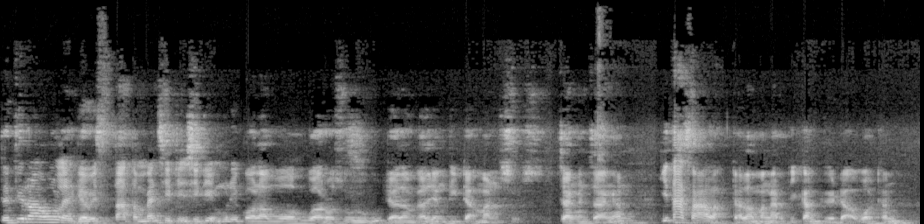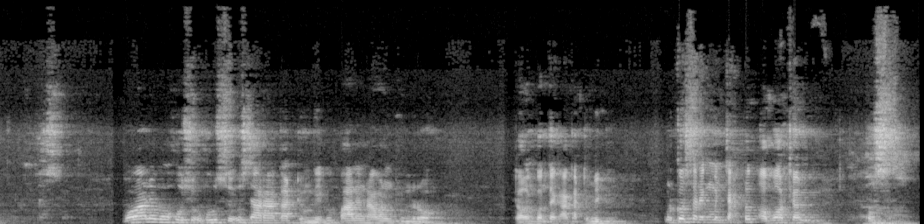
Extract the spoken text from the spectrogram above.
Jadi ra oleh gawe statement sidik-sidik muni kala wa huwa rasuluhu dalam hal yang tidak mansus. Jangan-jangan kita salah dalam mengartikan kehendak Allah dan Mulane mau khusuk-khusuk secara akademik itu paling rawan bunuh dalam konteks akademik. Mereka sering mencatut Allah dan Rasul.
